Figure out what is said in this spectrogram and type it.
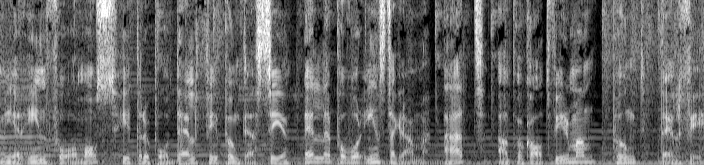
Mer info om oss hittar du på delphi.se eller på vår Instagram, at advokatfirman.delphi.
